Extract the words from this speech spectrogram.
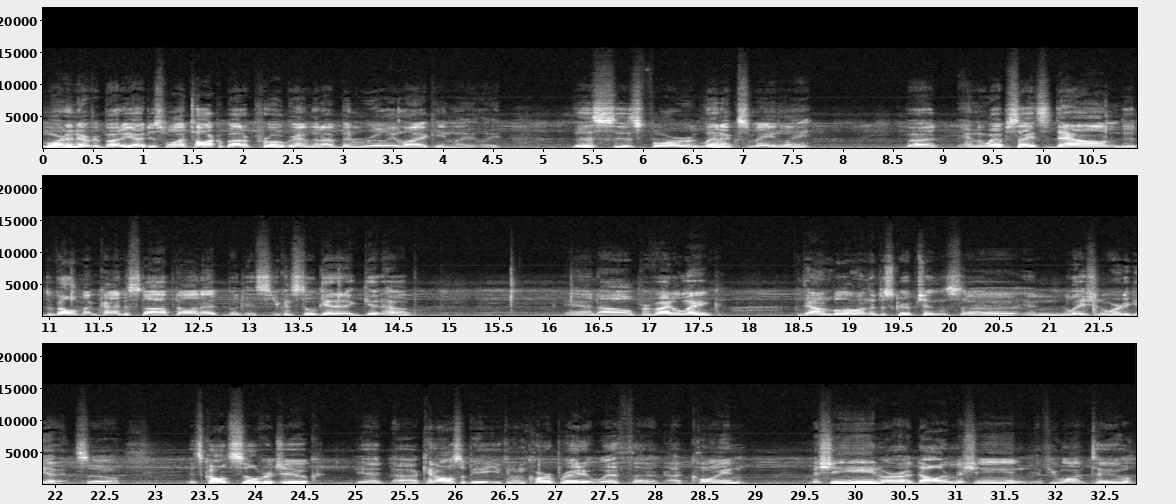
Morning everybody. I just want to talk about a program that I've been really liking lately. This is for Linux mainly, but and the website's down, the development kind of stopped on it, but it's you can still get it at GitHub. And I'll provide a link down below in the descriptions uh, in relation to where to get it. So it's called Silverjuke. It uh, can also be, you can incorporate it with a, a coin machine or a dollar machine if you want to.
